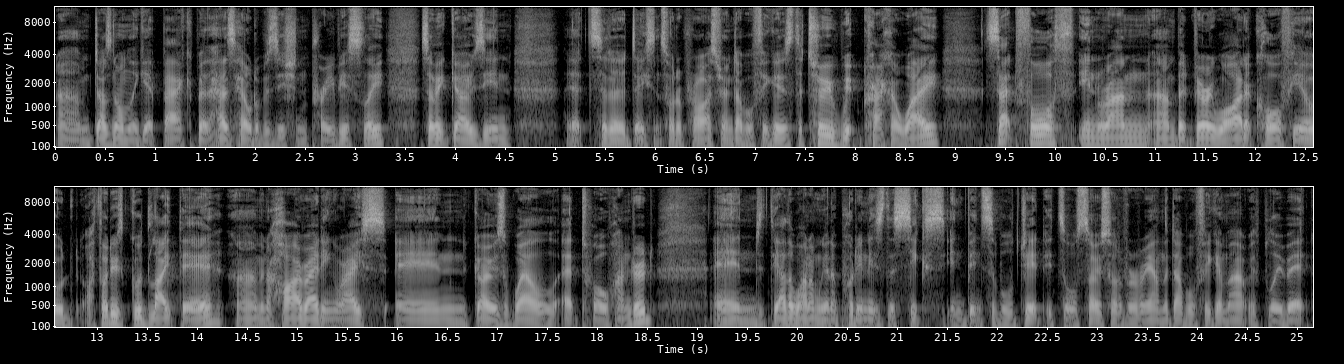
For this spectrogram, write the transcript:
um, does normally get back, but has held a position previously. So it goes in. It's at a decent sort of price, around double figures. The two whip crack away. Sat fourth in run, um, but very wide at Caulfield. I thought he was good late there um, in a high rating race and goes well at 1200. And the other one I'm going to put in is the six Invincible Jet. It's also sort of around the double figure mark with Bluebet.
